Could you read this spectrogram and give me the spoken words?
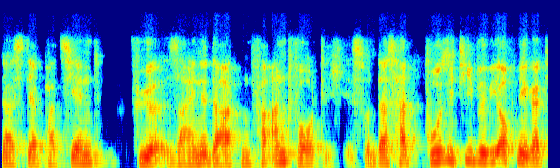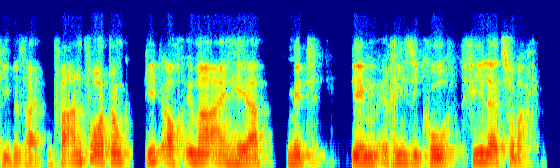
dass der Patient für seine Daten verantwortlich ist. Und das hat positive wie auch negative Seiten. Verantwortung geht auch immer einher mit dem Risiko, Fehler zu machen.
